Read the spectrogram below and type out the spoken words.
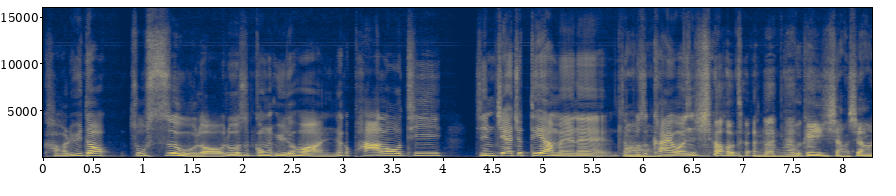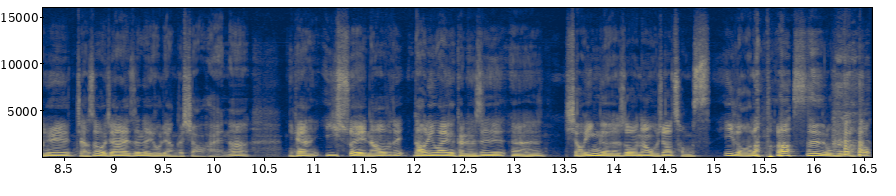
考虑到住四五楼，如果是公寓的话，你那个爬楼梯。人家就掉没呢，这不是哦开玩笑的。嗯，我可以想象，因为假设我将来真的有两个小孩，那你看一岁，然后然后另外一个可能是嗯、呃小婴儿的时候，然后我就要从一楼然后跑到四五楼，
